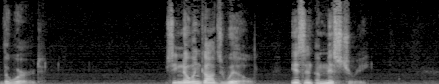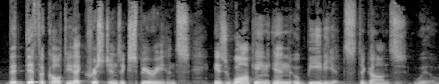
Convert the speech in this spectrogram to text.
the word. See, knowing God's will isn't a mystery. The difficulty that Christians experience is walking in obedience to God's will.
